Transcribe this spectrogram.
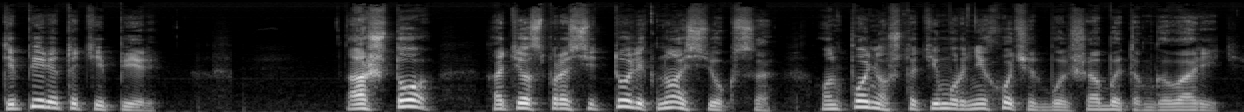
Теперь это теперь. «А что?» — хотел спросить Толик, но осекся. Он понял, что Тимур не хочет больше об этом говорить.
